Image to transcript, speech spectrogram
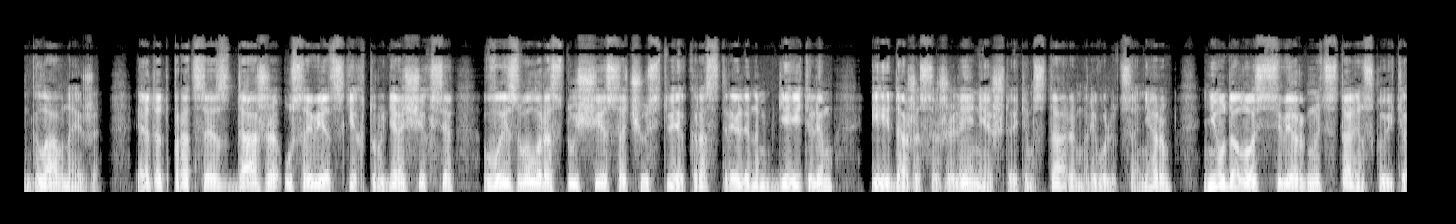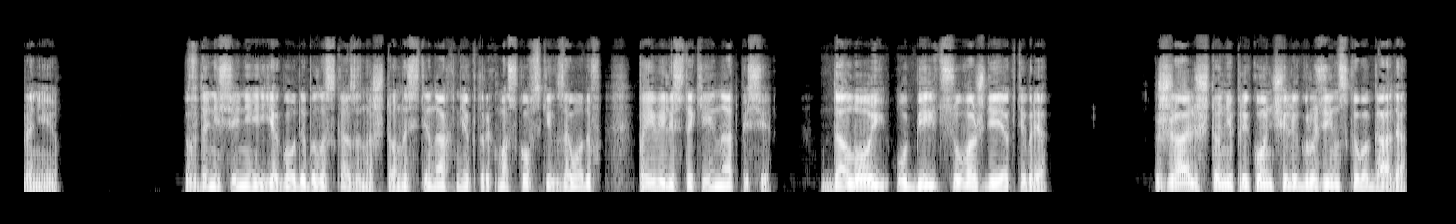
Главное же, этот процесс даже у советских трудящихся вызвал растущее сочувствие к расстрелянным деятелям и даже сожаление, что этим старым революционерам не удалось свергнуть сталинскую тиранию. В донесении Ягоды было сказано, что на стенах некоторых московских заводов появились такие надписи Долой убийцу вождей октября! Жаль, что не прикончили грузинского гада.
